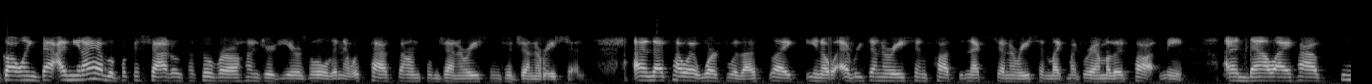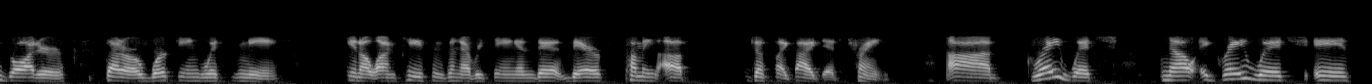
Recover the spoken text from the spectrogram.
going back, I mean, I have a book of shadows that's over a hundred years old, and it was passed down from generation to generation, and that's how it worked with us. Like you know, every generation taught the next generation, like my grandmother taught me, and now I have two daughters that are working with me, you know, on cases and everything, and they're they're coming up just like I did, trained. Um, Gray Witch. Now, a Gray Witch is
